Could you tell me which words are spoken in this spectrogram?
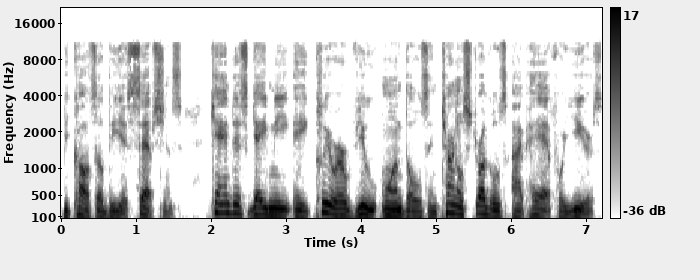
because of the exceptions. Candace gave me a clearer view on those internal struggles I've had for years.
